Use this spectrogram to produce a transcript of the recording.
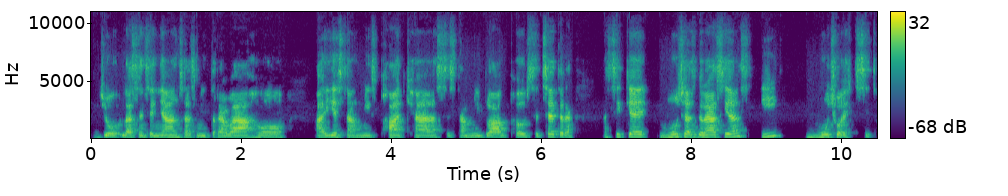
yo, las enseñanzas, mi trabajo. Ahí están mis podcasts, están mi blog posts, etc. Así que muchas gracias y mucho éxito.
